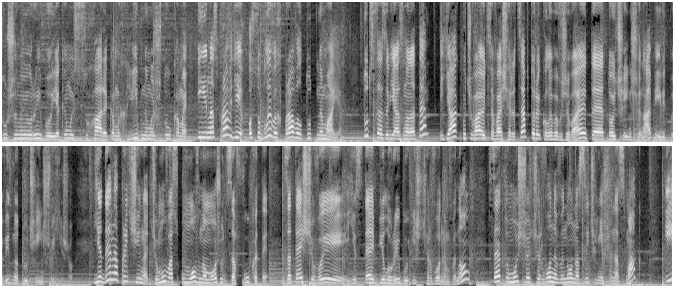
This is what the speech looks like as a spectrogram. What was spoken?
сушеною рибою, якимись сухариками, хлібними штуками. І насправді особливих правил тут немає. Тут все зав'язано на те, як почуваються ваші рецептори, коли ви вживаєте той чи інший напій, відповідно ту чи іншу їжу. Єдина причина, чому вас умовно можуть зафукати за те, що ви їсте білу рибу із червоним вином, це тому, що червоне вино насиченіше на смак. І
